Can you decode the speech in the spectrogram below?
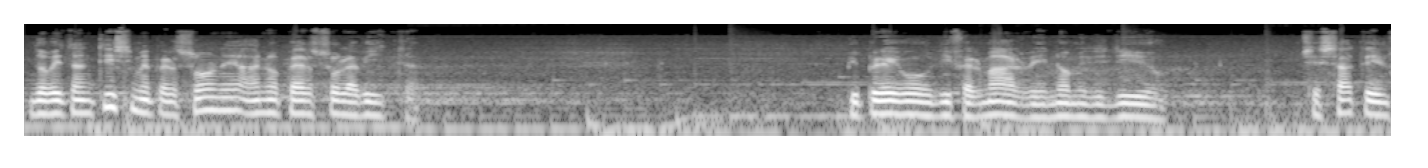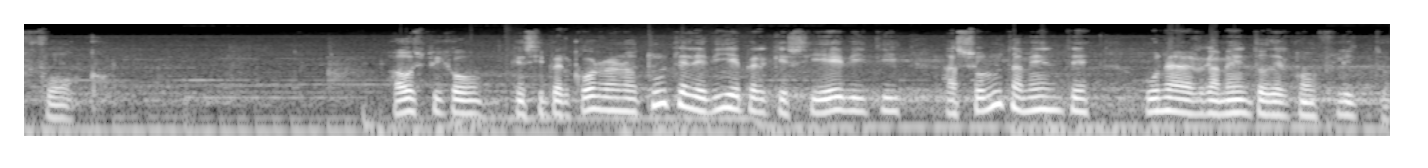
dove tantissime persone hanno perso la vita. Vi prego di fermarvi in nome di Dio, cessate il fuoco. Auspico che si percorrano tutte le vie perché si eviti assolutamente un allargamento del conflitto,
